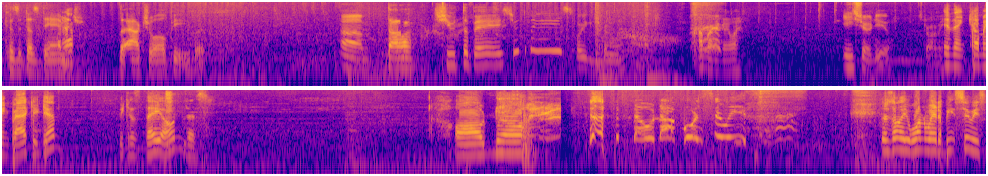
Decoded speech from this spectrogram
because it does damage. The actual LP, but Um, Duh. Shoot the base, shoot the base, or you can just run away. I'm running away. He showed you, Stormy. And then coming back again, because they own this. Oh no! no, not more Suies! There's only one way to beat Suies.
